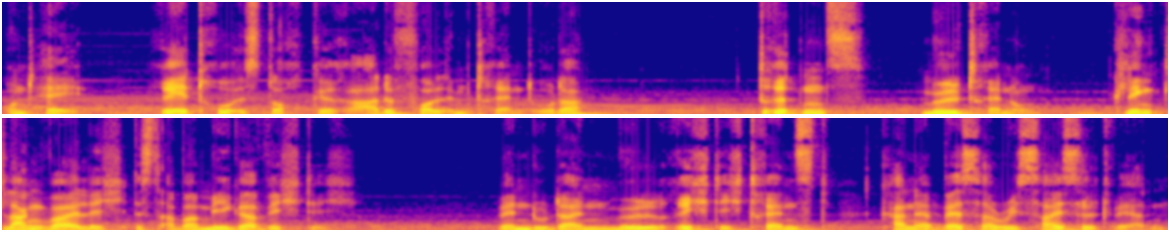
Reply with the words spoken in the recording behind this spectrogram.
Und hey, Retro ist doch gerade voll im Trend, oder? Drittens Mülltrennung. Klingt langweilig, ist aber mega wichtig. Wenn du deinen Müll richtig trennst, kann er besser recycelt werden.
